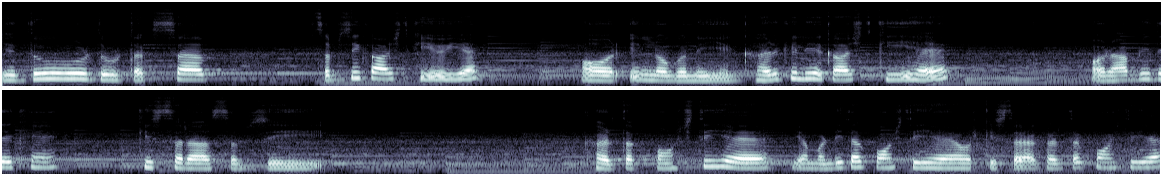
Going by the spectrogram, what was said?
ये दूर दूर तक सब सब्ज़ी काश्त की हुई है और इन लोगों ने ये घर के लिए काश्त की है। और आप भी देखें किस तरह सब्ज़ी घर तक पहुँचती है या मंडी तक पहुँचती है और किस तरह घर तक पहुँचती है।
